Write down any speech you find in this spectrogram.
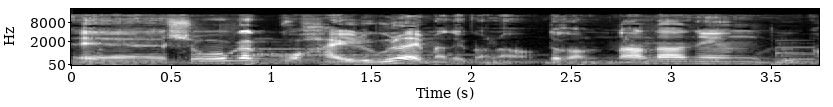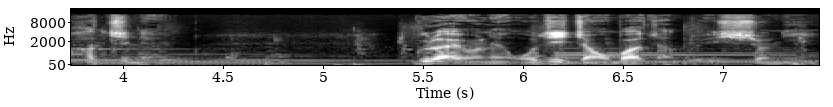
えー、小学校入るぐらいまでかな。だから7年8年ぐらいはねおじいちゃんおばあちゃんと一緒に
